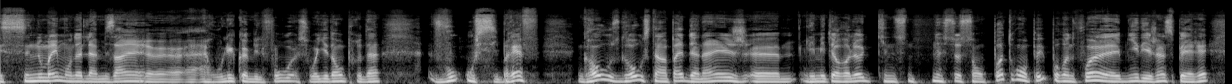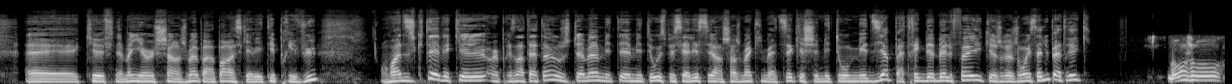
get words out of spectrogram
Si nous-mêmes, on a de la misère euh, à, rouler comme il faut, soyez donc prudents, vous aussi. Bref, grosse, grosse tempête de neige. Euh, les météorologues qui ne, se sont pas trompés, pour une fois, euh, bien des gens espéraient euh, que finalement, il y a un changement par rapport à ce qui avait été prévu. On va en discuter avec euh, un présentateur, justement, mété- météo spécialiste en changement climatique chez Météo Média, Patrick de Bellefeuille, que je rejoins. Salut, Patrick. Bonjour.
